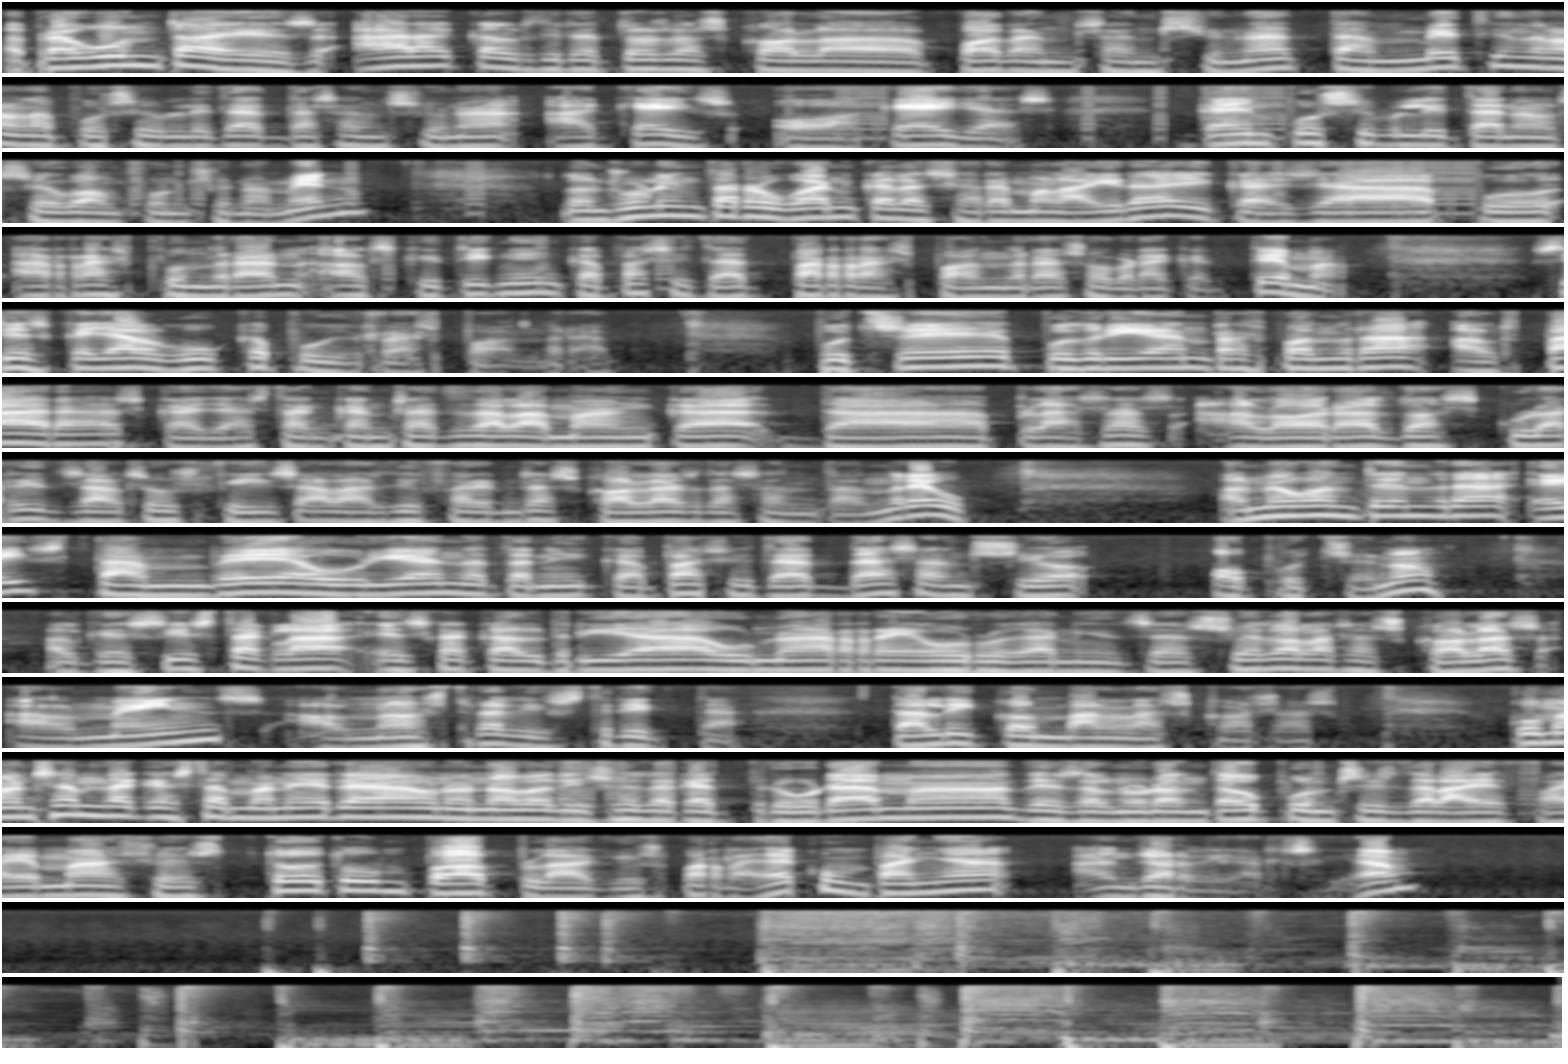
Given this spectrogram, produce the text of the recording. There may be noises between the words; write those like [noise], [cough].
La pregunta és, ara que els directors d'escola poden sancionar, també tindran la possibilitat de sancionar aquells o aquelles que impossibiliten el seu bon funcionament? Doncs un interrogant que deixarem a l'aire i que ja respondran els que tinguin capacitat per respondre sobre aquest tema, si és que hi ha algú que pugui respondre. Potser podrien respondre els pares que ja estan cansats de la manca de places a l'hora d'escolaritzar els seus fills a les diferents escoles de Sant Andreu. Al meu entendre, ells també haurien de tenir capacitat de sanció o potser no. El que sí està clar és que caldria una reorganització de les escoles, almenys al nostre districte, tal i com van les coses. Comencem d'aquesta manera una nova edició d'aquest programa. Des del 91.6 de la FM, això és tot un poble. Qui us parla i acompanya, en Jordi Garcia.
